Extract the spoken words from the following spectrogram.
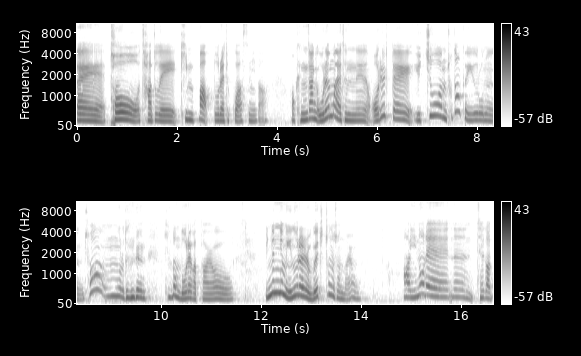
때더 자두의 김밥 노래 듣고 왔습니다. 어, 굉장히 오랜만에 듣는 어릴 때 유치원 초등학교 이후로는 처음으로 듣는 김밥 노래 같아요. 민유님은 이 노래를 왜 추천하셨나요? 아 이 노래는 제가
